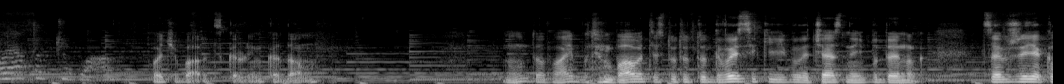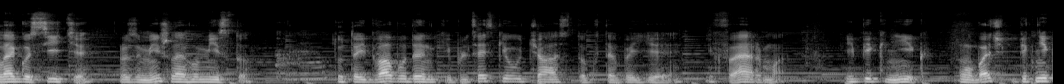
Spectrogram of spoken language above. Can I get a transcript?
але я хочу бабу. Хочу бавитись, Каролінка вдома. Ну, давай, будемо бавитись. Тут, тут, тут дивись, який величезний будинок. Це вже як Лего Сіті. Розумієш, Лего місто. Тут і два будинки, і поліцейський участок в тебе є, і ферма, і пікнік. О, бач, пікнік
